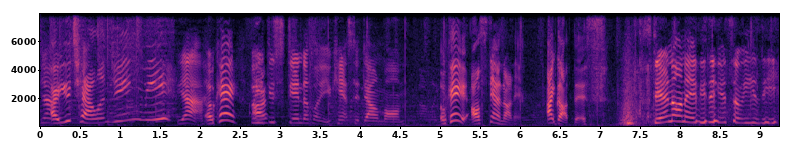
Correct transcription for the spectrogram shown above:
Yeah. Are you challenging me? Yeah. Okay. But you I- have to stand up on it. You can't sit down, Mom. Okay, I'll stand on it. I got this. Stand on it if you think it's so easy.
